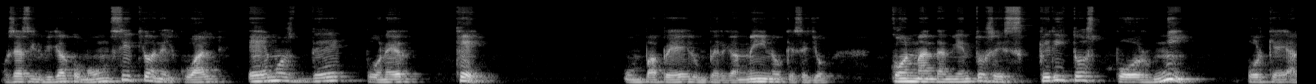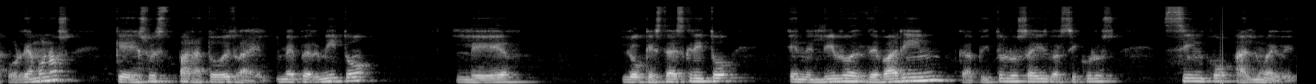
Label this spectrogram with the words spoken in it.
O sea, significa como un sitio en el cual hemos de poner qué? Un papel, un pergamino, qué sé yo, con mandamientos escritos por mí, porque acordémonos que eso es para todo Israel. Me permito leer lo que está escrito en el libro de Devarim, capítulo 6, versículos 5 al 9.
